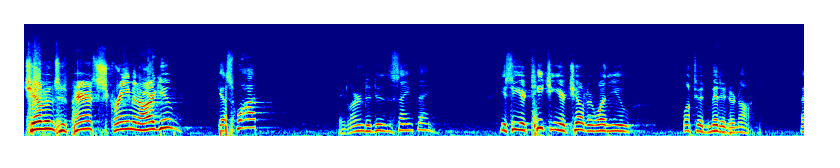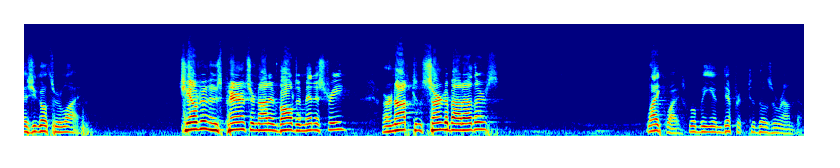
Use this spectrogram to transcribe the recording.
Children whose parents scream and argue, guess what? They learn to do the same thing. You see, you're teaching your children whether you want to admit it or not as you go through life. Children whose parents are not involved in ministry, are not concerned about others, likewise will be indifferent to those around them.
